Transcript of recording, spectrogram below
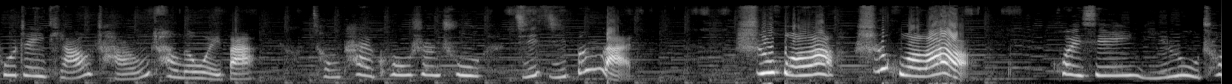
拖着一条长长的尾巴，从太空深处急急奔来。失火了！失火了！彗星一路冲，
